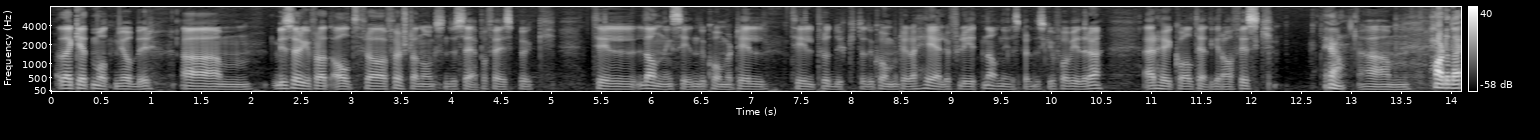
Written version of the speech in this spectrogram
Og det er ikke helt måten vi jobber. Um, vi sørger for at alt fra første annonsen du ser på Facebook, til landingssiden du kommer til, til produktet du kommer til, og hele flyten av nyhetsbrev du skulle få videre, er høy kvalitet grafisk. Ja. Um, Har du da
